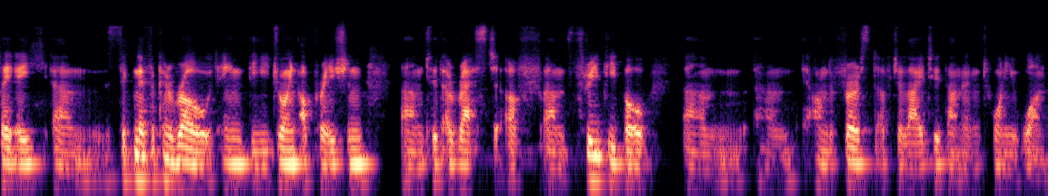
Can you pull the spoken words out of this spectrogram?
played a um, significant role in the joint operation um, to the arrest of three people on the 1st of July 2021.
